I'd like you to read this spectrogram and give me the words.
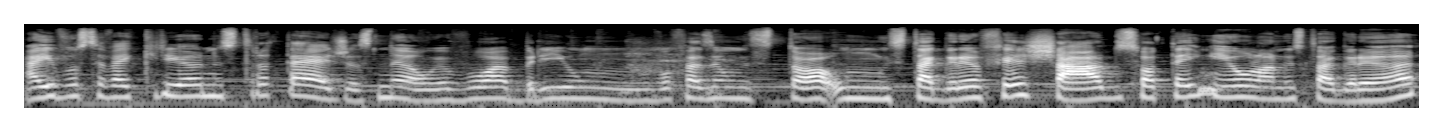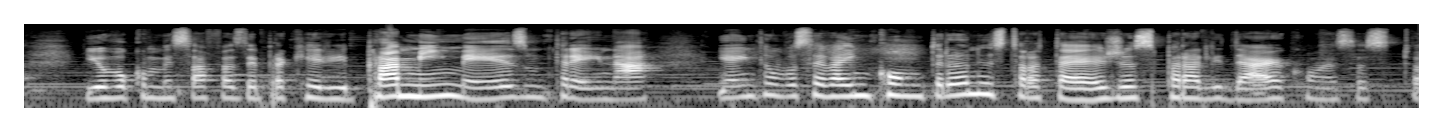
Aí você vai criando estratégias. Não, eu vou abrir um, vou fazer um, um Instagram fechado, só tem eu lá no Instagram e eu vou começar a fazer para aquele, para mim mesmo, treinar. E aí então você vai encontrando estratégias para lidar com essa situação.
